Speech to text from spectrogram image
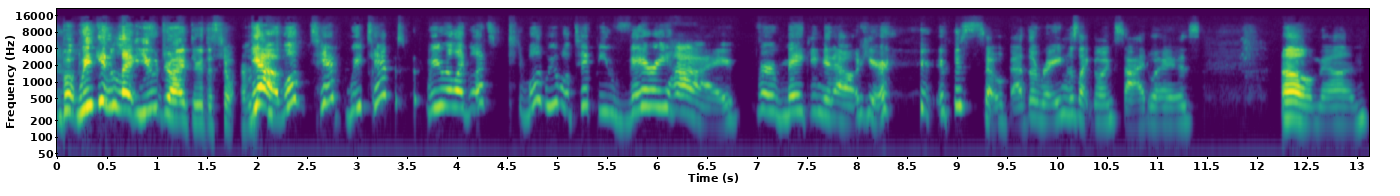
But we can let you drive through the storm. Yeah, we'll tip. We tipped. We were like, let's. Well, we will tip you very high for making it out here. it was so bad. The rain was like going sideways. Oh man.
